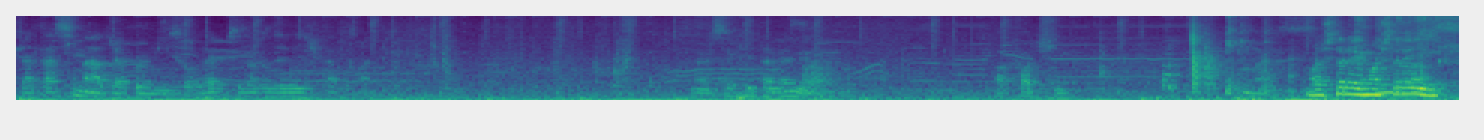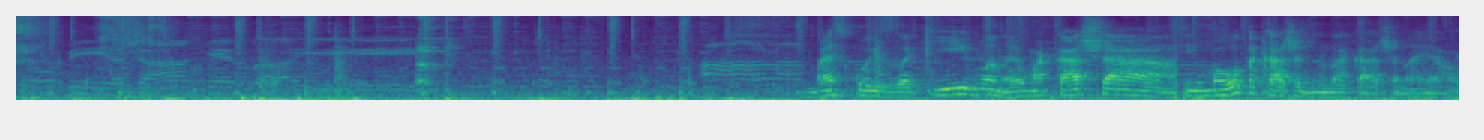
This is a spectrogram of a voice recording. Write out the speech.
Já tá assinado já por mim, só vai precisar fazer dedicatória. Não, esse aqui também é meu. A fotinha. Mas- Mostra aí, mostra aí. Mais coisas aqui, mano, é uma caixa. Tem uma outra caixa dentro da caixa, na real.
